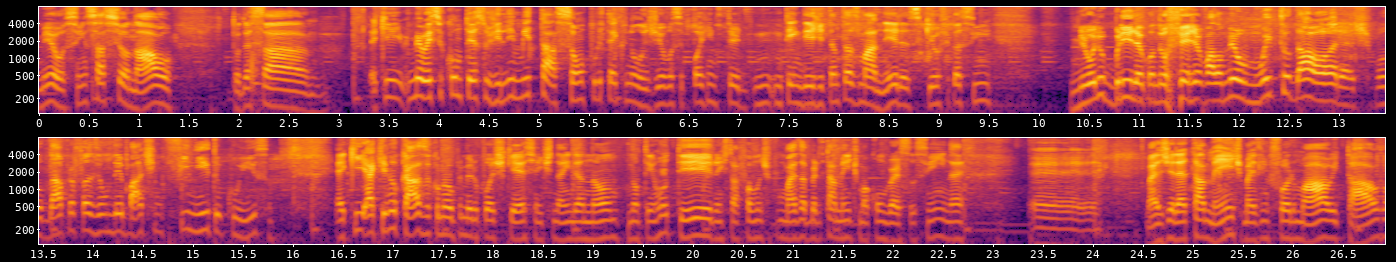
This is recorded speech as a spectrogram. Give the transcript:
meu, sensacional. Toda essa. É que, meu, esse contexto de limitação por tecnologia você pode enter- entender de tantas maneiras que eu fico assim. Meu olho brilha quando eu vejo, eu falo, meu, muito da hora. Tipo, dá pra fazer um debate infinito com isso. É que aqui no caso, como é o primeiro podcast, a gente ainda não, não tem roteiro, a gente tá falando, tipo, mais abertamente, uma conversa assim, né? É, mais diretamente, mais informal e tal.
